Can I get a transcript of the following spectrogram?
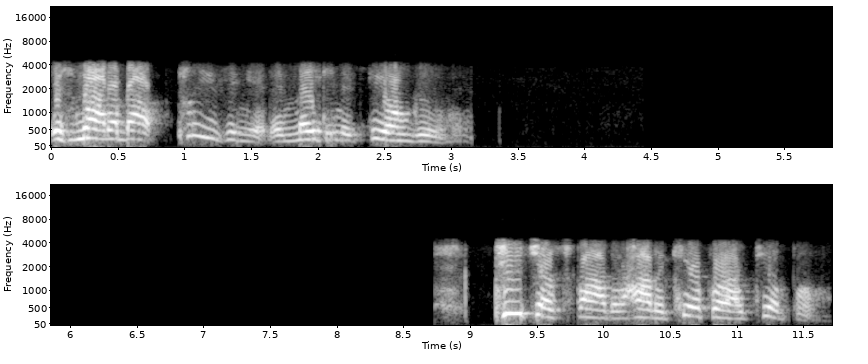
It's not about pleasing it and making it feel good. Teach us, Father, how to care for our temple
